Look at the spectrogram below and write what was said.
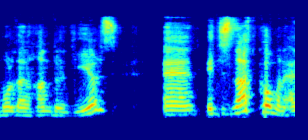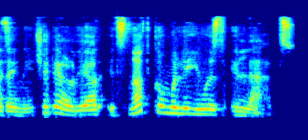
more than 100 years. And it is not common, as I mentioned earlier, it's not commonly used in labs,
